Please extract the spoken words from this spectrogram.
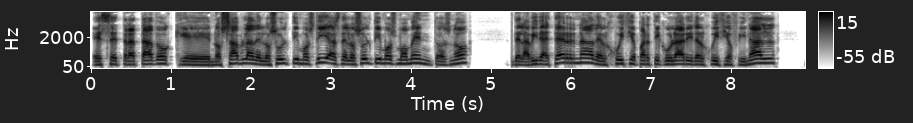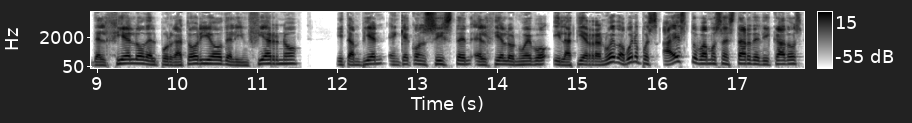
ese tratado que nos habla de los últimos días, de los últimos momentos, ¿no? De la vida eterna, del juicio particular y del juicio final, del cielo, del purgatorio, del infierno, y también en qué consisten el cielo nuevo y la tierra nueva. Bueno, pues a esto vamos a estar dedicados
